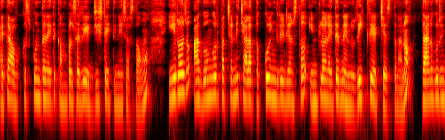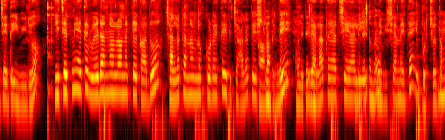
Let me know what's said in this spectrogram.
అయితే ఆ ఒక్క స్పూన్‌తోనైతే కంపల్సరీ అడ్జస్ట్ అయ్యి తినేసొస్తాము. ఈరోజు ఆ గోంగూర పచ్చడిని చాలా తక్కువ ఇంగ్రీడియెంట్స్‌తో ఇంట్లోనైతే నేను రీక్రియేట్ చేస్తున్నాను. దాని గురించి అయితే ఈ వీడియో. ఈ చట్నీ అయితే వేడి అన్నంలోనకే కాదు చల్లటి అన్నంలోకి కూడా అయితే ఇది చాలా టేస్ట్! ఉంటుంది. ఇది. ఎలా తయారు చేయాలి. అనే విషయాన్నయితే ఇప్పుడు చూద్దాం.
